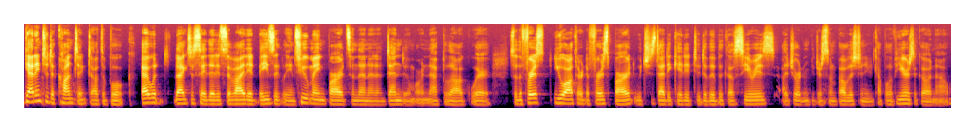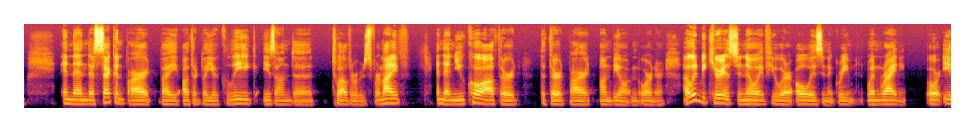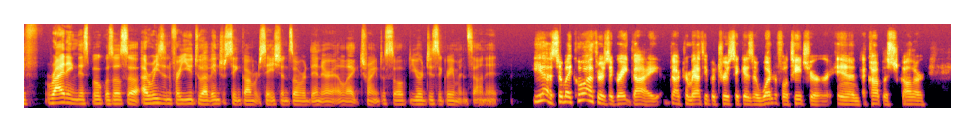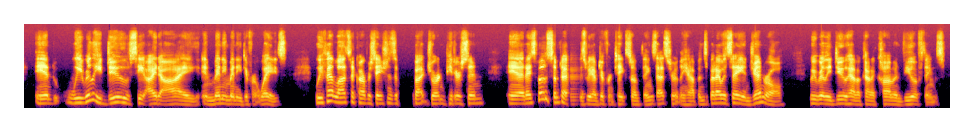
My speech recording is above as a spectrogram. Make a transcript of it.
getting to the content of the book, I would like to say that it's divided basically in two main parts and then an addendum or an epilogue. Where so the first you authored the first part, which is dedicated to the biblical series that Jordan Peterson published a couple of years ago now, and then the second part by authored by your colleague is on the Twelve Rules for Life, and then you co-authored the third part on Beyond Order. I would be curious to know if you were always in agreement when writing or if writing this book was also a reason for you to have interesting conversations over dinner and like trying to solve your disagreements on it. Yeah, so my co author is a great guy. Dr. Matthew Petrusek is a wonderful teacher and accomplished scholar. And we really do see eye to eye in many, many different ways. We've had lots of conversations about Jordan Peterson. And I suppose sometimes we have different takes on things. That certainly happens. But I would say in general, we really do have a kind of common view of things.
